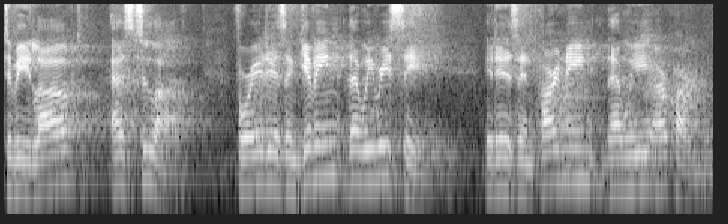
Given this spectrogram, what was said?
to be loved as to love. For it is in giving that we receive, it is in pardoning that we are pardoned,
